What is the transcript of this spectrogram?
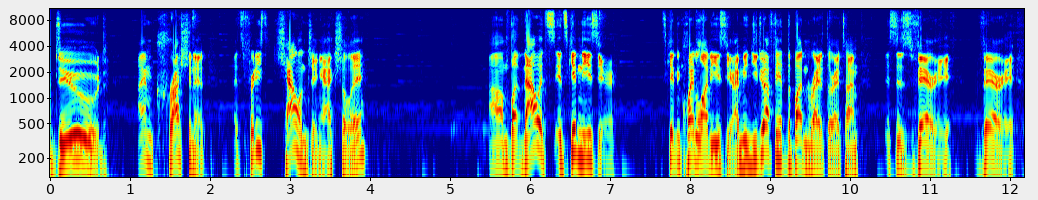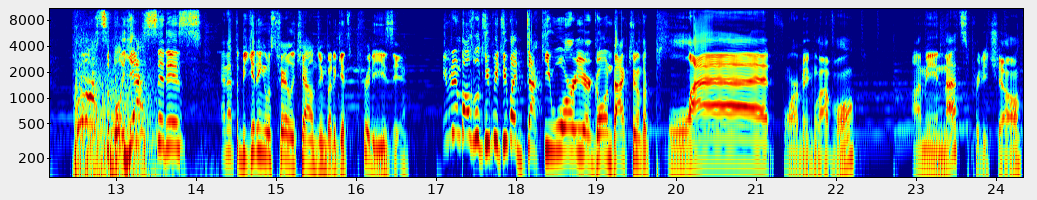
dude. I'm crushing it. It's pretty challenging, actually. Um, but now it's it's getting easier. It's getting quite a lot easier. I mean, you do have to hit the button right at the right time. This is very, very possible. Yes, it is. And at the beginning, it was fairly challenging, but it gets pretty easy. EVW Impossible 2v2 by Ducky Warrior going back to another platforming level. I mean, that's pretty chill.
